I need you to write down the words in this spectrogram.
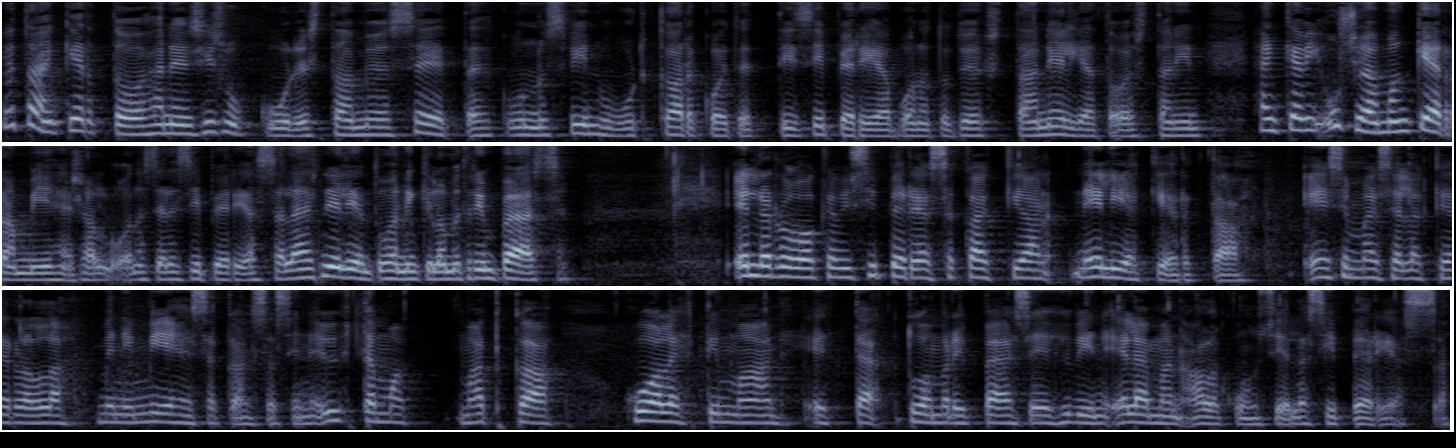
Jotain kertoo hänen sisukkuudestaan myös se, että kun Svinhuvud karkoitettiin Siperiaan vuonna 1914, niin hän kävi useamman kerran miehensä luona siellä Siperiassa, lähes 4000 kilometrin päässä. Elleroa kävi Siperiassa kaikkiaan neljä kertaa. Ensimmäisellä kerralla meni miehensä kanssa sinne yhtä matkaa huolehtimaan, että tuomari pääsee hyvin elämän alkuun siellä Siperiassa.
